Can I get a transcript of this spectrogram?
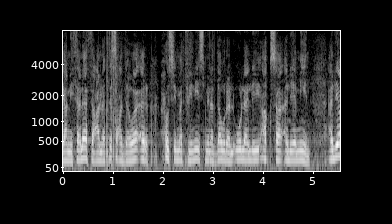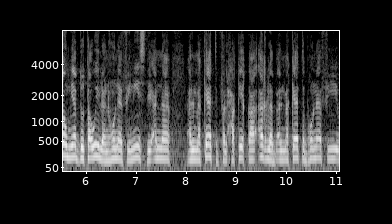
يعني ثلاثة على تسعة دوائر حسمت في نيس من الدورة الأولى لأقصى اليمين. اليوم يبدو طويلا هنا في نيس لأن المكاتب في الحقيقة أغلب المكاتب هنا في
